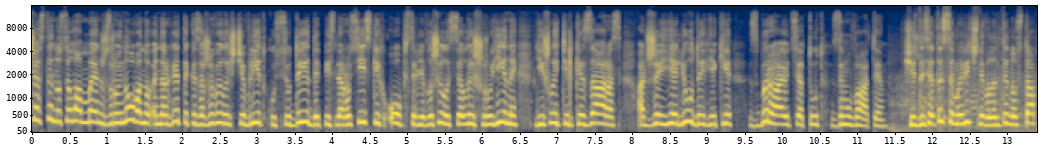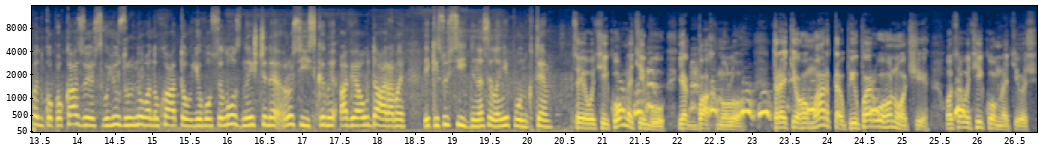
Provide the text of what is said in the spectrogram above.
Частину села менш зруйновану енергетики заживили ще влітку сюди, де після російських обстрілів лишилися лише руїни, дійшли тільки зараз. Адже є люди, які збираються тут зимувати. 67-річний Валентин Остапенко показує свою зруйновану хату. Його село знищене російськими авіаударами, які сусідні населені пункти. Це у цій кімнаті був, як бахнуло 3 марта, в пів первого ночі. Оце у цій кімнаті ось.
